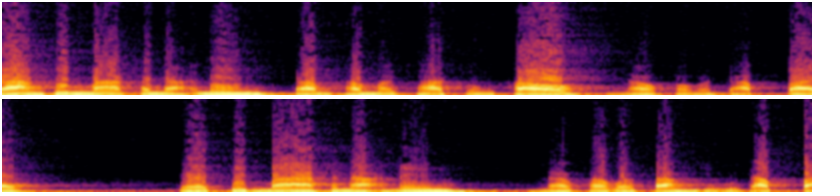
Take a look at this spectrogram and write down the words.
สร้างขึ้นมาขณะหนึ่งตามธรรมชาติของเขาแล้วก็ดับไปเกิดขึ้นมาขณะหนึ่งแล้วเขาก็ตั้งอยู่ดับไป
